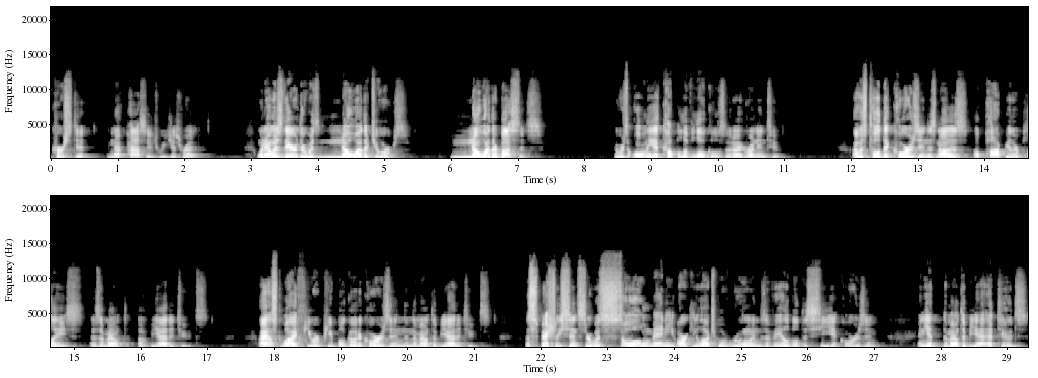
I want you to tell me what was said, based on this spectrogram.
cursed it in that passage we just read. When I was there, there was no other tours, no other buses. There was only a couple of locals that I'd run into. I was told that Chorazin is not as a popular place as a Mount of Beatitudes. I asked why fewer people go to Chorazin than the Mount of Beatitudes, especially since there was so many archaeological ruins available to see at Chorazin. And yet the Mount of Beatitudes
